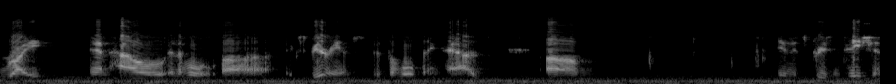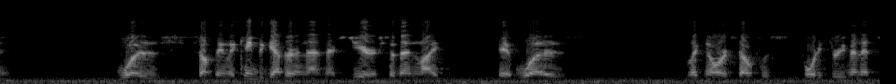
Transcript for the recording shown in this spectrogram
right and how and the whole uh, experience that the whole thing has um, in its presentation was something that came together in that next year. So then, like, it was Lake Nowhere itself was 43 minutes,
